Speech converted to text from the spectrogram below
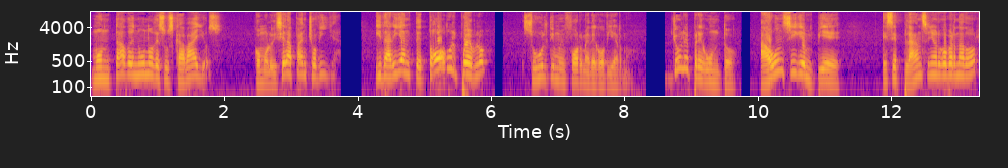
montado en uno de sus caballos, como lo hiciera Pancho Villa, y daría ante todo el pueblo su último informe de gobierno. Yo le pregunto, ¿aún sigue en pie ese plan, señor gobernador?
